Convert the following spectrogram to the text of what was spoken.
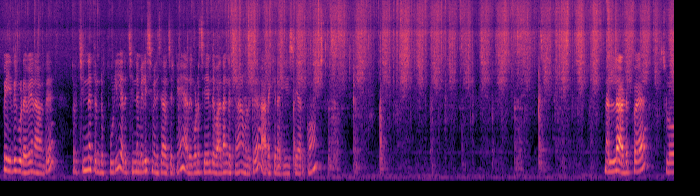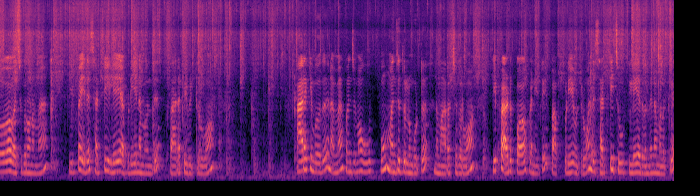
இப்போ இது கூடவே நான் வந்து ஒரு சின்ன துண்டு புளி அதை சின்ன மெலிசு மெலிசாக வச்சுருக்கேன். அது கூட சேர்ந்து வதங்கச்சுன்னா நம்மளுக்கு அரைக்கிறதுக்கு ஈஸியாக இருக்கும். நல்லா அடுப்பை ஸ்லோவாக வச்சுக்கிறோம் நம்ம. இப்போ இதை சட்டியிலே அப்படியே நம்ம வந்து பரப்பி விட்டுருவோம். அரைக்கும் போது நம்ம கொஞ்சமாக உப்பும் மஞ்சத்தூளும் போட்டு நம்ம அரைச்சிக்கிடுவோம் இப்போ அடுப்பு ஆஃப் பண்ணிவிட்டு இப்போ அப்படியே விட்டுருவோம். இந்த சட்டி சூட்டிலே அது வந்து நம்மளுக்கு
